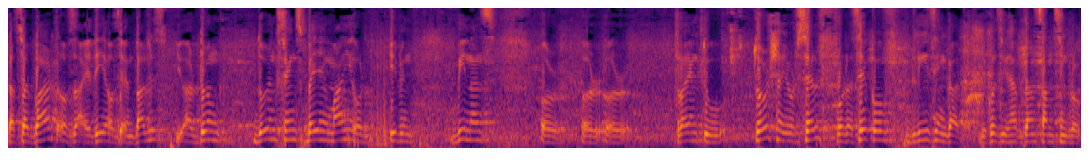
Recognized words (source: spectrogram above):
That's why part of the idea of the indulgence, you are doing doing things, paying money, or even penance, or, or, or trying to torture yourself for the sake of pleasing God because you have done something wrong.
